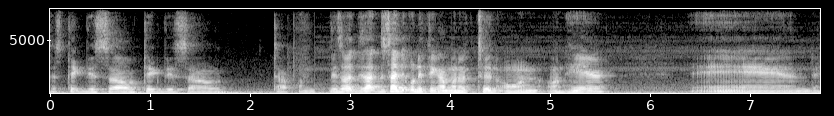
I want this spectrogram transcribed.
let's take this out take this out. Tap on. This is this is the only thing I'm gonna turn on on here and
